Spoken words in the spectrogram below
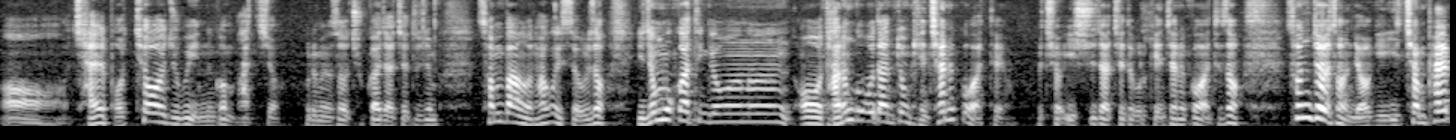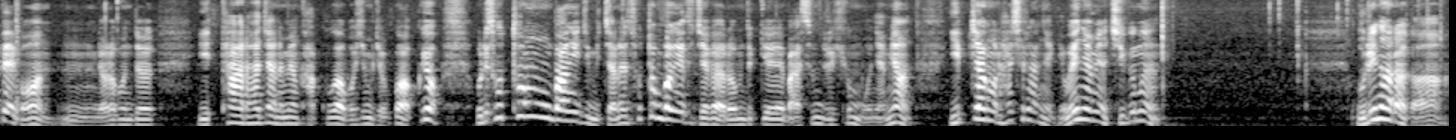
어, 잘 버텨주고 있는 건 맞죠. 그러면서 주가 자체도 좀 선방을 하고 있어요. 그래서 이 종목 같은 경우는 어, 다른 것보다는 좀 괜찮을 것 같아요. 그렇죠? 이슈 자체도 그렇고 괜찮을 것 같아서 손절선 여기 2,800원 음, 여러분들 이탈하지 않으면 갖고 가보시면 좋을 것 같고요. 우리 소통방이 좀 있잖아요. 소통방에서 제가 여러분들께 말씀드릴 건 뭐냐면 입장을 하시라는 얘기. 왜냐면 지금은 우리나라가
